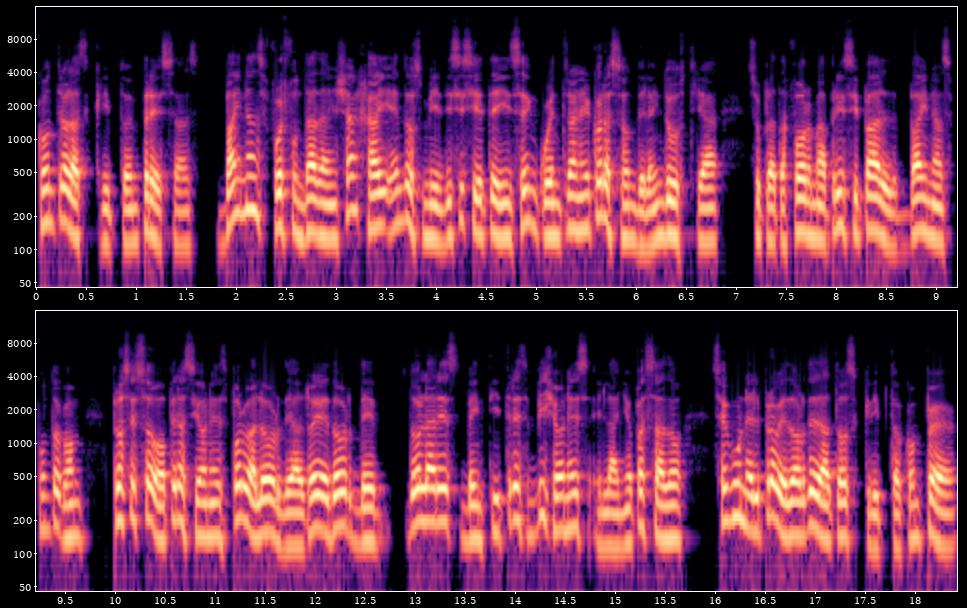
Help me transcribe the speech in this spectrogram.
contra las criptoempresas. Binance fue fundada en Shanghai en 2017 y se encuentra en el corazón de la industria. Su plataforma principal, Binance.com, procesó operaciones por valor de alrededor de dólares 23 billones el año pasado, según el proveedor de datos CryptoCompare.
